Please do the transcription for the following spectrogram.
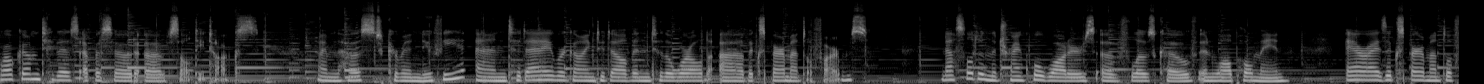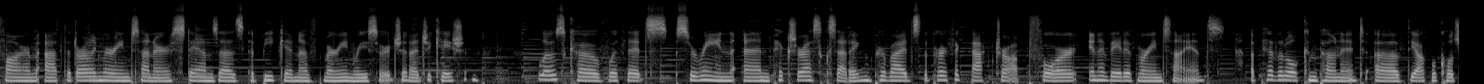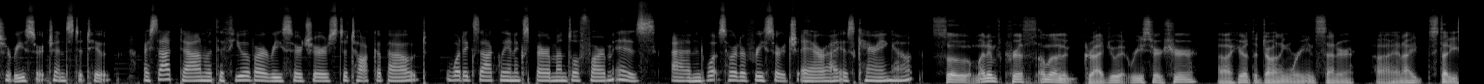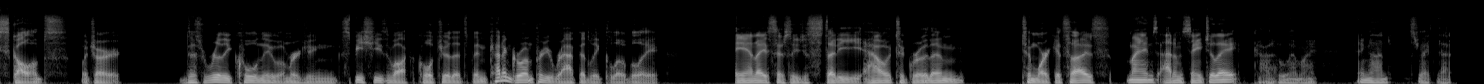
Welcome to this episode of Salty Talks. I'm the host, Corinne Newfie, and today we're going to delve into the world of experimental farms. Nestled in the tranquil waters of Lowe's Cove in Walpole, Maine, ARI's experimental farm at the Darling Marine Center stands as a beacon of marine research and education. Lowe's Cove, with its serene and picturesque setting, provides the perfect backdrop for innovative marine science, a pivotal component of the Aquaculture Research Institute. I sat down with a few of our researchers to talk about what exactly an experimental farm is and what sort of research ARI is carrying out. So, my name's Chris. I'm a graduate researcher uh, here at the Darling Marine Center, uh, and I study scallops, which are this really cool new emerging species of aquaculture that's been kind of growing pretty rapidly globally. And I essentially just study how to grow them to market size. My name's Adam St. Gelais. God, who am I? Hang on, let's write that.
